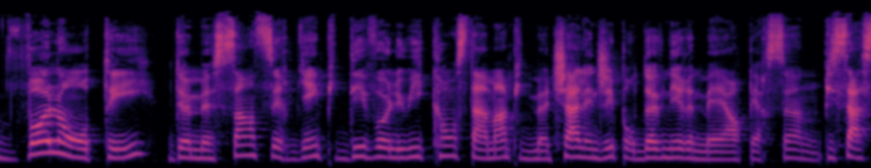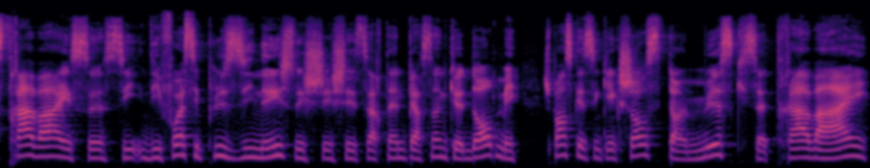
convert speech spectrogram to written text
volonté de me sentir bien puis d'évoluer constamment puis de me challenger pour devenir une meilleure personne. Puis ça se travaille ça, des fois c'est plus inné chez, chez certaines personnes que d'autres, mais je pense que c'est quelque chose, c'est un muscle qui se travaille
